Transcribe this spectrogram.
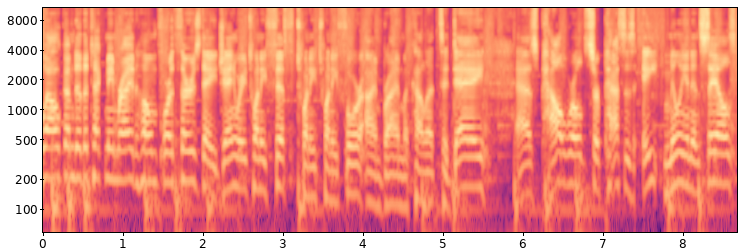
Welcome to the Techmeme Ride home for Thursday, January 25th, 2024. I'm Brian McCullough. Today, as Palworld surpasses 8 million in sales,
